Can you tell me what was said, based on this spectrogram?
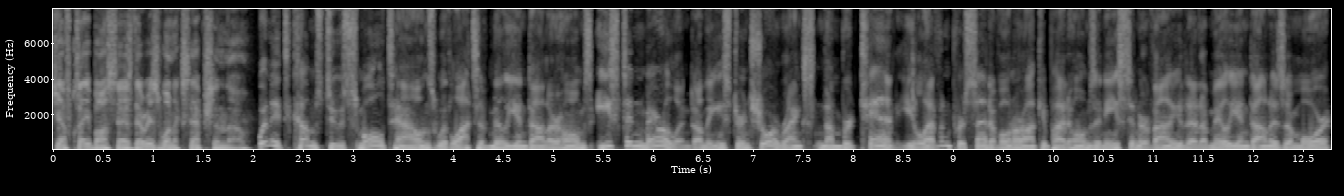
Jeff Clabaugh says there is one exception, though. When it comes to small towns with lots of million dollar homes, Easton, Maryland on the Eastern Shore ranks number 10. 11% of owner occupied homes in Easton are valued at a million dollars or more.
